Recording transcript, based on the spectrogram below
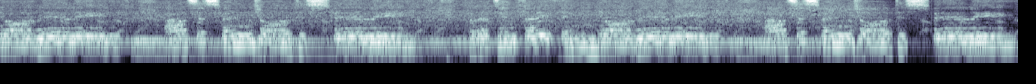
your relief. I'll suspend your disbelief. Putting faith in your relief. I'll suspend your disbelief.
